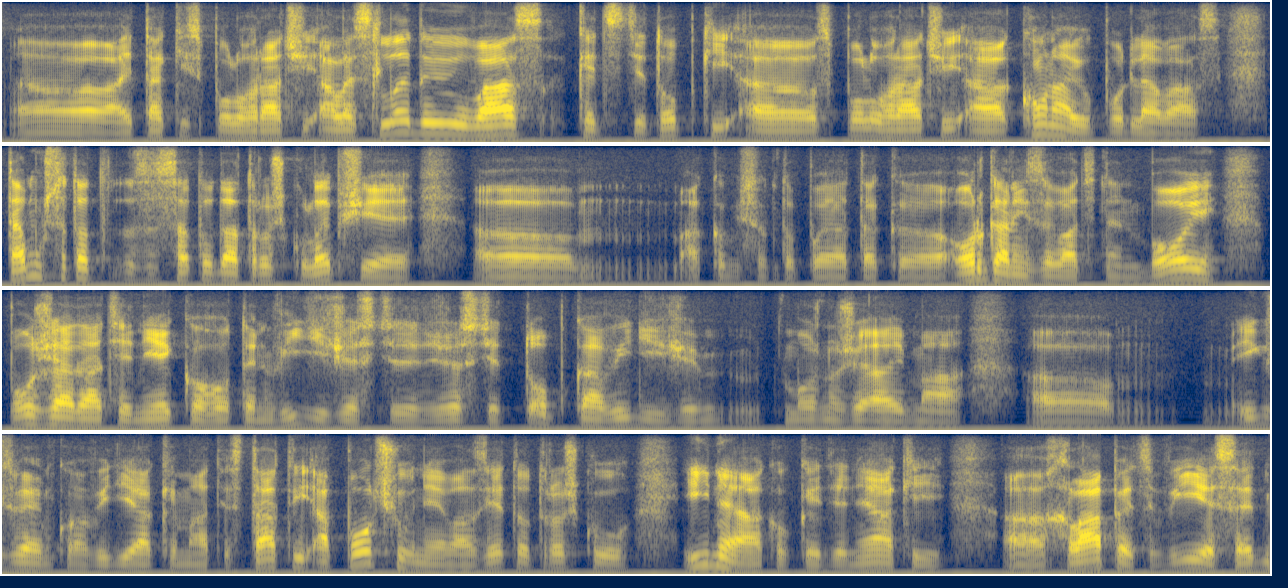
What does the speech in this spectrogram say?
Aj takí spoluhráči, ale sledujú vás, keď ste topky uh, spoluhráči a konajú podľa vás. Tam už sa to, sa to dá trošku lepšie ako by som to povedal, tak e, organizovať ten boj, požiadate niekoho, ten vidí, že ste, že ste topka, vidí, že možno, že aj má uh, e, XVM a vidí, aké máte staty a počúvne vás. Je to trošku iné, ako keď nejaký uh, chlapec v IE7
